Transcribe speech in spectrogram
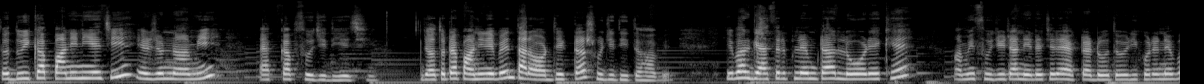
তো দুই কাপ পানি নিয়েছি, এর জন্য আমি এক কাপ সুজি দিয়েছি। যতটা পানি নেবেন তার অর্ধেকটা সুজি দিতে হবে। এবার গ্যাসের ফ্লেমটা লো রেখে আমি সুজিটা নেড়ে চেড়ে একটা ডো তৈরি করে নেব।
